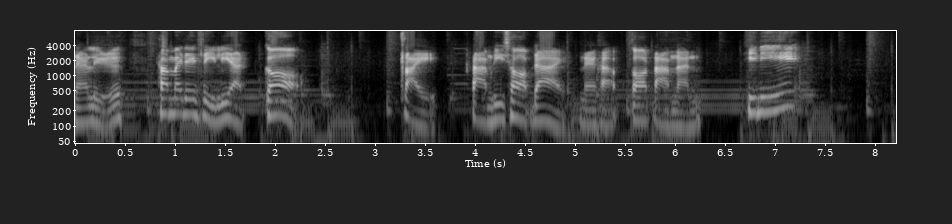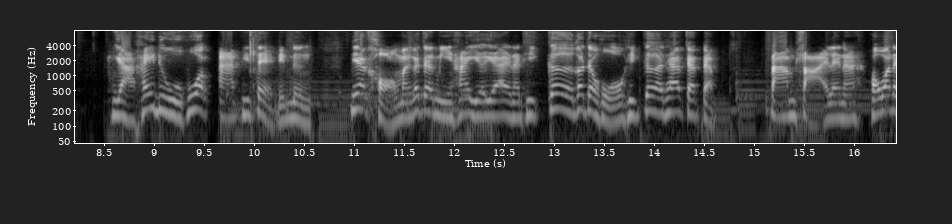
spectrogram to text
นะ หรือถ้าไม่ได้ซีเรียสก็ใส่ตามที่ชอบได้นะครับ ก็ตามนั้น ทีนี้ อยากให้ดูพวกอาร์ตพิเศษนิดนึงเนี่ยของมันก็จะมีให้เยอะแยะนะทิกเกอร์ก็จะโหทิกเกอร์แทบจะแบบตามสายเลยนะ เพราะว่าใน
